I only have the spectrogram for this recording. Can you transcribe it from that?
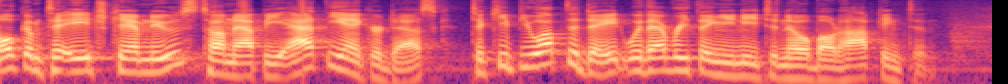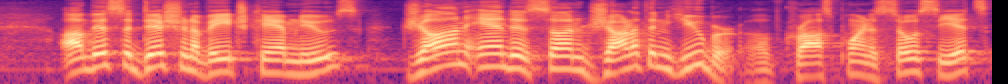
Welcome to HCAM News. Tom Nappy at the anchor desk to keep you up to date with everything you need to know about Hopkinton. On this edition of HCAM News, John and his son Jonathan Hueber of Crosspoint Associates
